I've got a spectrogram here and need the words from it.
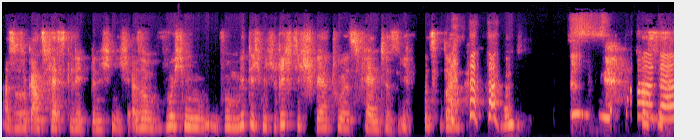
Also so ganz festgelegt bin ich nicht. Also wo ich, womit ich mich richtig schwer tue, ist Fantasy. Also da Ah, da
